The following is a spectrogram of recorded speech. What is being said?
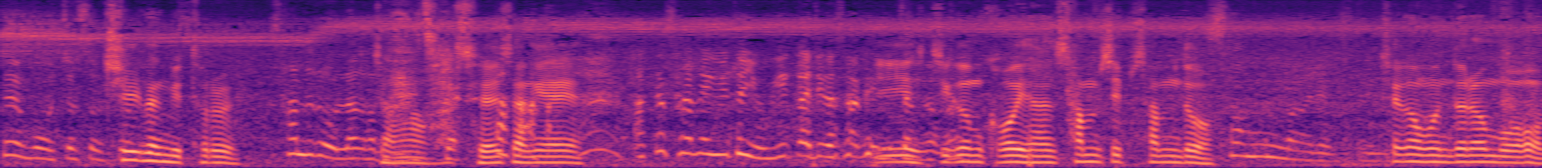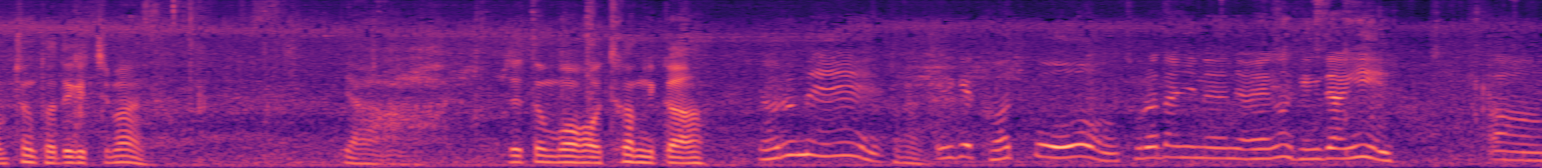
그래 뭐 어쩔 수 없어 700m를 산으로 올라가 자 봐야죠 세상에. 아까 400m 여기까지가 400m 이 지금 거의 한 33도. 서문 마을이었어요 체감 온도는 뭐 엄청 더 되겠지만 야 어쨌든 뭐 어떡합니까? 여름에 네. 이렇게 걷고 돌아다니는 여행은 굉장히 어,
